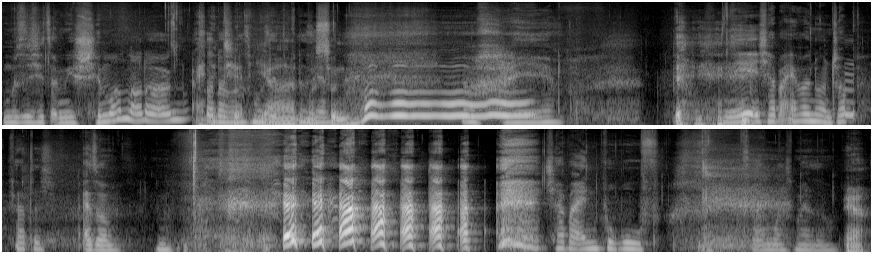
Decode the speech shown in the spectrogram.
muss ich jetzt irgendwie schimmern oder irgendwas? eine oder Tier, muss ja, musst so ein Ach, hey. Nee, ich habe einfach nur einen Job. Fertig. Also. Hm. ich habe einen Beruf. Sagen wir es mal so. Ja,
